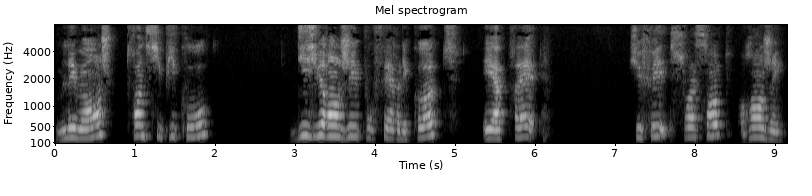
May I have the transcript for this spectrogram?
les manches, 36 picots, 18 rangées pour faire les côtes. Et après, j'ai fait 60 rangées.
